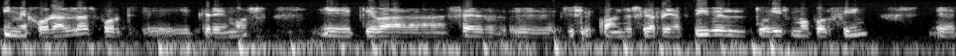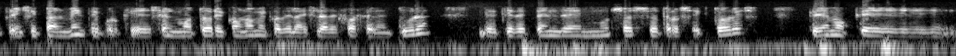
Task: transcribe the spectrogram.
y mejorarlas porque creemos eh, que va a ser, eh, cuando se reactive el turismo por fin, eh, principalmente porque es el motor económico de la isla de Fuerteventura, del que dependen muchos otros sectores, creemos que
